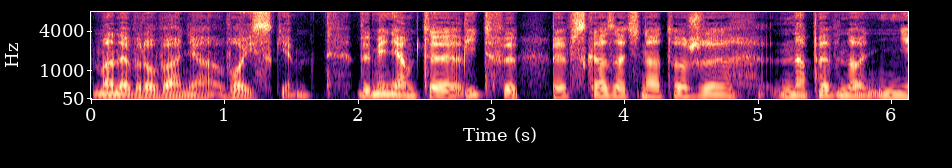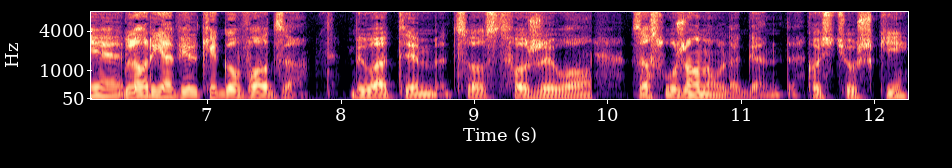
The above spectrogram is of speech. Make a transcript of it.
manewrowania wojskiem. Wymieniam te bitwy, by wskazać na to, że na pewno nie gloria wielkiego wodza była tym, co stworzyło zasłużoną legendę Kościuszki.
